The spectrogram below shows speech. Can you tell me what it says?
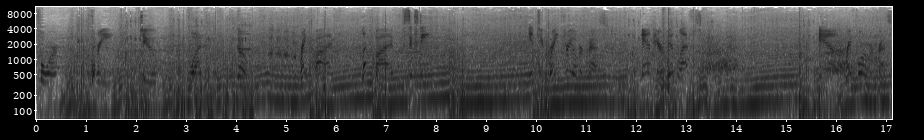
four, three, two, one, go. Right five, left five, 60. Into right three over crest. And hairpin left. And right four over crest.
